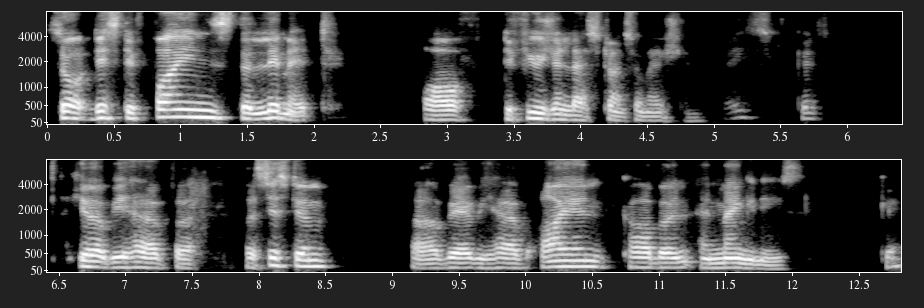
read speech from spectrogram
So this defines the limit of diffusionless transformation. Okay. Here we have a, a system uh, where we have iron, carbon, and manganese. Okay,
